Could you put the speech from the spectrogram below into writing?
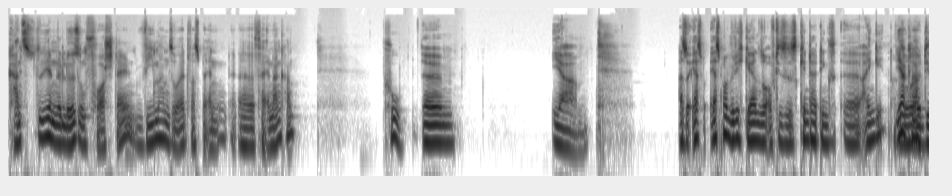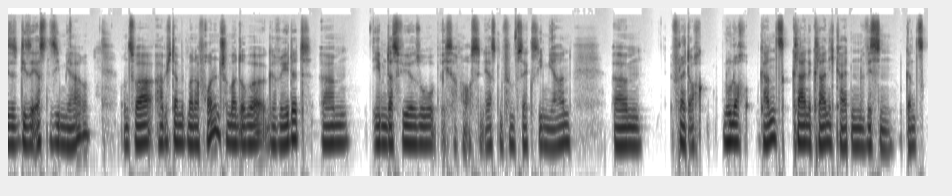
kannst du dir eine Lösung vorstellen, wie man so etwas äh, verändern kann? Puh. Ähm, ja. Also erst erstmal würde ich gerne so auf dieses Kindheit-Dings äh, eingehen. Ja, also, klar. äh, Diese, diese ersten sieben Jahre. Und zwar habe ich da mit meiner Freundin schon mal drüber geredet, ähm, eben, dass wir so, ich sag mal, aus den ersten fünf, sechs, sieben Jahren ähm, vielleicht auch nur noch ganz kleine Kleinigkeiten wissen, ganz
